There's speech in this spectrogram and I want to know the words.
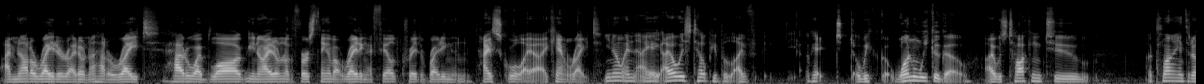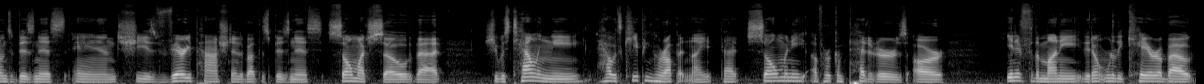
I'm not a writer. I don't know how to write. How do I blog? You know, I don't know the first thing about writing. I failed creative writing in high school. I, I can't write. You know, and I, I always tell people I've, okay, a week ago, one week ago, I was talking to a client that owns a business and she is very passionate about this business, so much so that she was telling me how it's keeping her up at night, that so many of her competitors are in it for the money. They don't really care about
